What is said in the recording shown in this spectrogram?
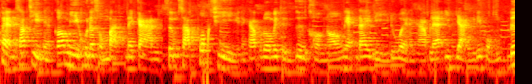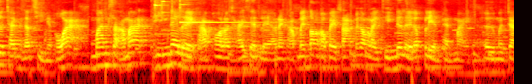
แผ่นซับฉี่เนี่ยก็มีคุณสมบัติในการซึมซับพวกฉี่นะครับรวมไปถึงอึของน้องเนี่ยได้ดีด้วยนะครับและอีกอย่างนึงที่ผมเลือกใช้แผ่นซับฉี่เนี่ยเพราะว่ามันสามารถทิ้งได้เลยครับพอเราใช้เสร็จแล้วนะครับไม่ต้องเอาไปซักไม่ต้องอะไรทิ้งได้เลยแล้วเปลี่ยนแผ่นใหม่เนี่ยเออมันจะ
